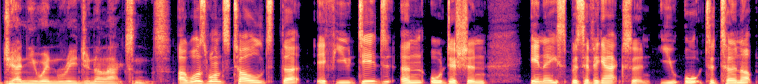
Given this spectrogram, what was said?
genuine regional accents. I was once told that if you did an audition in a specific accent, you ought to turn up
